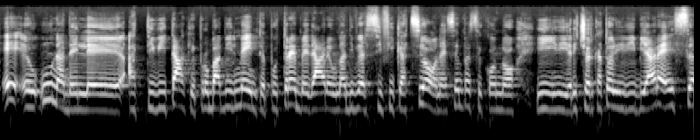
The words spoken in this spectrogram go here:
E eh, una delle attività che probabilmente potrebbe dare una diversificazione, sempre secondo i ricercatori di BRS,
